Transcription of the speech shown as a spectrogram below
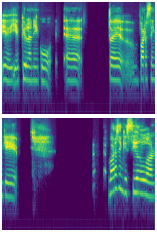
Ja, ja kyllä niin kuin, toi varsinkin varsinkin silloin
